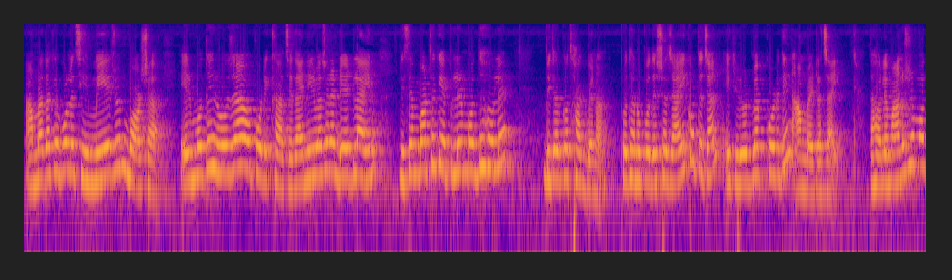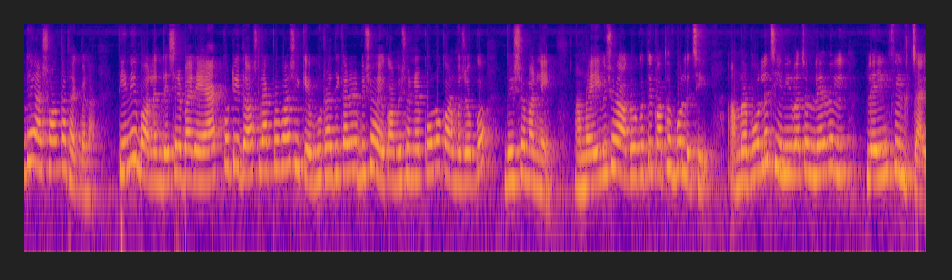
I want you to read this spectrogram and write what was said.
আমরা তাকে বলেছি, মে, জুন, বর্ষা। এর মধ্যেই রোজা ও পরীক্ষা আছে। তাই নির্বাচনের ডেডলাইন ডিসেম্বর থেকে এপ্রিলের মধ্যে হলে বিতর্ক থাকবে না। প্রধান উপদেষ্টা যাই করতে চান, একটি রোডম্যাপ করে দিন, আমরা এটা চাই। তাহলে মানুষের মধ্যে আর শঙ্কা থাকবে না। তিনি বলেন, দেশের বাইরে এক কোটি দশ লাখ প্রবাসীকে ভোটাধিকারের বিষয়ে কমিশনের কোনো কর্মযোগ্য দৃশ্যমান নেই। আমরা এই বিষয়ে অগ্রগতির কথা বলেছি। আমরা বলেছি, নির্বাচন লেভেল প্লেয়িং ফিল্ড চাই।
